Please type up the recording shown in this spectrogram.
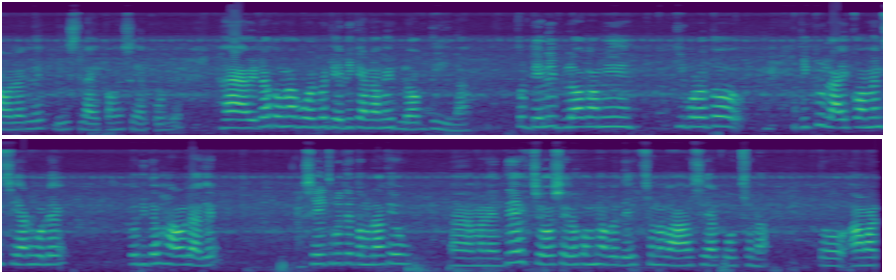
ভালো লাগলে প্লিজ লাইক কমেন্ট শেয়ার করবে। হ্যাঁ এটা তোমরা বলবে ডেলি কেন আমি ব্লগ দিই না? তো ডেলি ব্লগ আমি, কী বলো তো একটু লাইক কমেন্ট শেয়ার হলে তো দিতে ভালো লাগে। সেই থ্রুতে তোমরা কেউ মানে দেখছ, সেরকমভাবে দেখছ না বা শেয়ার করছ না, তো আমার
